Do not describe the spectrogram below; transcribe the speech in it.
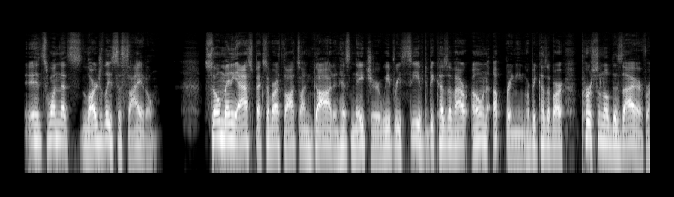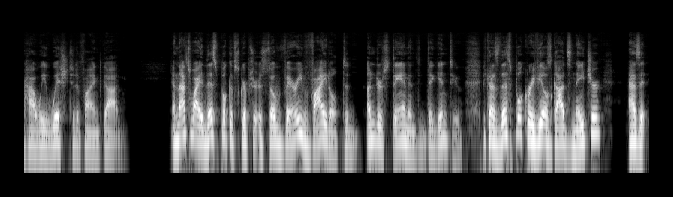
it's one that's largely societal. So many aspects of our thoughts on God and His nature we've received because of our own upbringing or because of our personal desire for how we wish to define God. And that's why this book of Scripture is so very vital to understand and to dig into, because this book reveals God's nature as it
